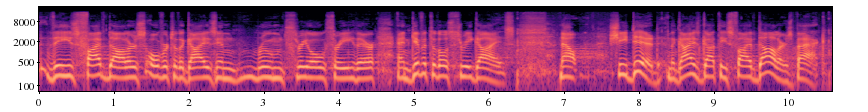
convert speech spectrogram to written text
these $5 over to the guys in room 303 there and give it to those three guys. Now, she did. And the guys got these $5 back.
